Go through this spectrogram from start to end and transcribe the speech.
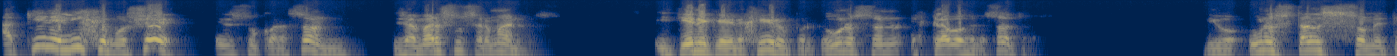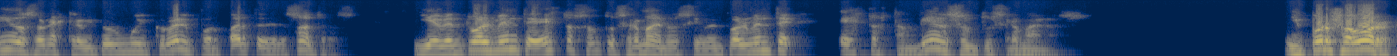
a quién elige Moshe en su corazón llamar sus hermanos. Y tiene que elegir porque unos son esclavos de los otros. Digo, unos están sometidos a una esclavitud muy cruel por parte de los otros. Y eventualmente estos son tus hermanos y eventualmente estos también son tus hermanos. Y por favor,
